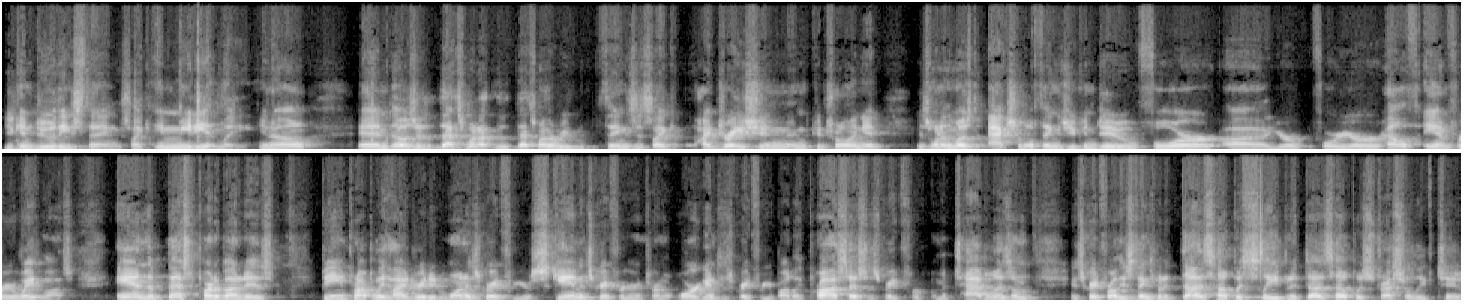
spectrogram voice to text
You can do these things like immediately, you know. And those are that's what that's one of the things. It's like hydration and controlling it is one of the most actionable things you can do for uh, your for your health and for your weight loss. And the best part about it is being properly hydrated. One is great for your skin. It's great for your internal organs. It's great for your bodily process. It's great for metabolism. It's great for all these things. But it does help with sleep and it does help with stress relief too.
